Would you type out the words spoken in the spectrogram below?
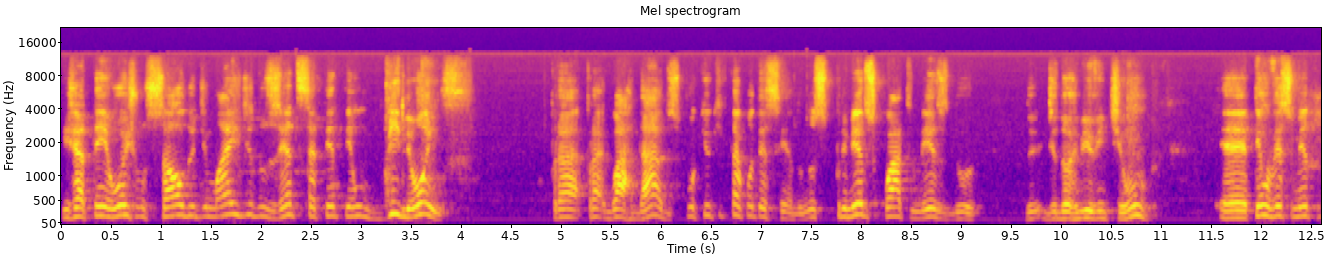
e já tem hoje um saldo de mais de 271 bilhões pra, pra guardados, porque o que está acontecendo? Nos primeiros quatro meses do, de 2021, é, tem um vencimento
